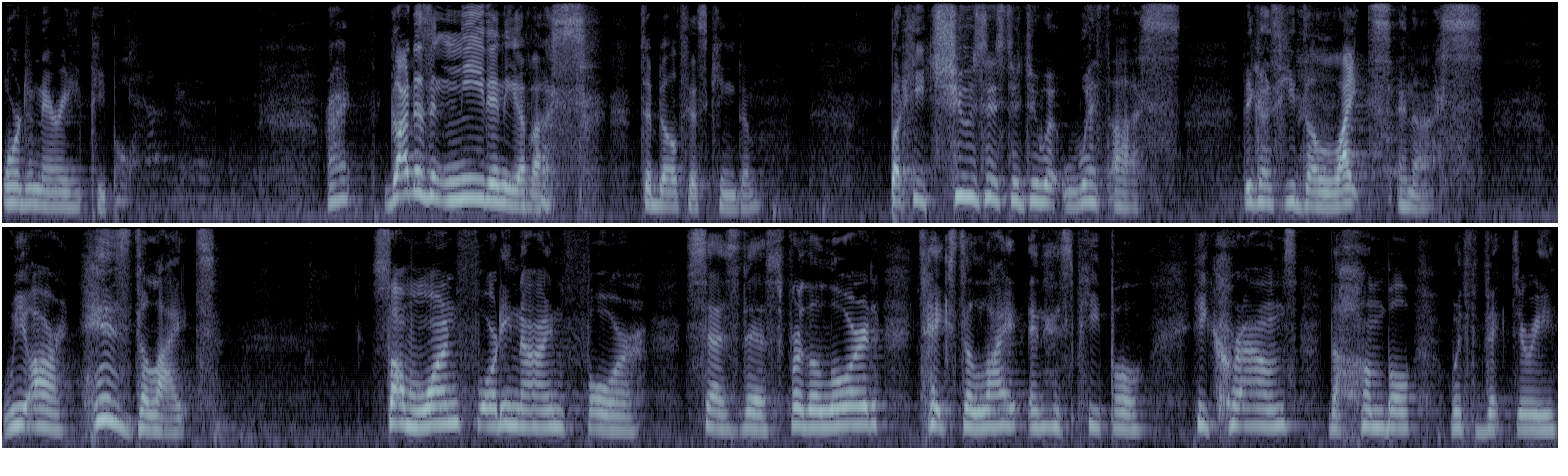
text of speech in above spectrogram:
ordinary people. Right? God doesn't need any of us to build his kingdom, but he chooses to do it with us because he delights in us. We are his delight. Psalm 149 4 says this For the Lord takes delight in his people. He crowns the humble with victory.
